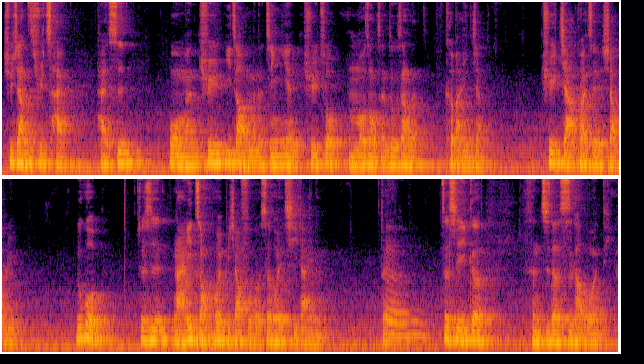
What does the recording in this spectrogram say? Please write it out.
去这样子去猜，还是我们去依照我们的经验去做某种程度上的刻板印象，去加快这些效率？如果就是哪一种会比较符合社会的期待呢？对。这是一个很值得思考的问题啊。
